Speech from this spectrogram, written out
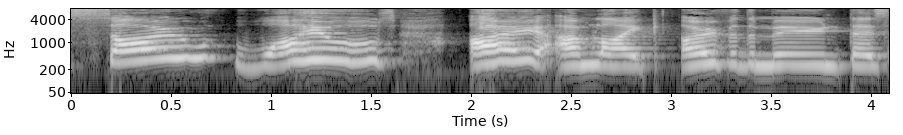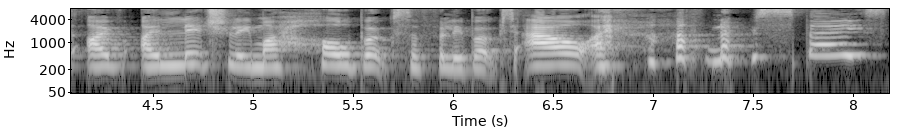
so wild. I am like over the moon. There's I've I literally my whole books are fully booked out. I have no space.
